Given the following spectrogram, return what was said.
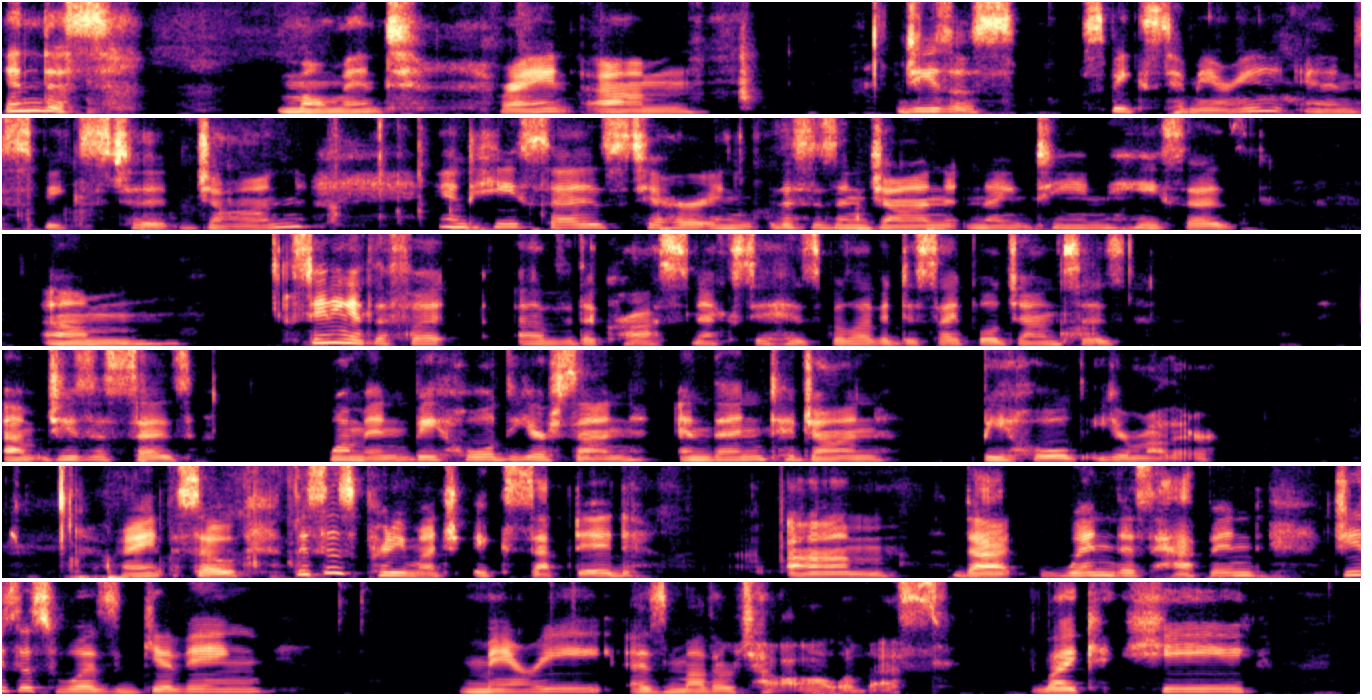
in this moment, right, um, Jesus speaks to Mary and speaks to John. And he says to her, and this is in John 19, he says, um, standing at the foot of the cross next to his beloved disciple, John says, um, Jesus says, Woman, behold your son. And then to John, behold your mother. Right? So this is pretty much accepted um, that when this happened, Jesus was giving Mary as mother to all of us. Like he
